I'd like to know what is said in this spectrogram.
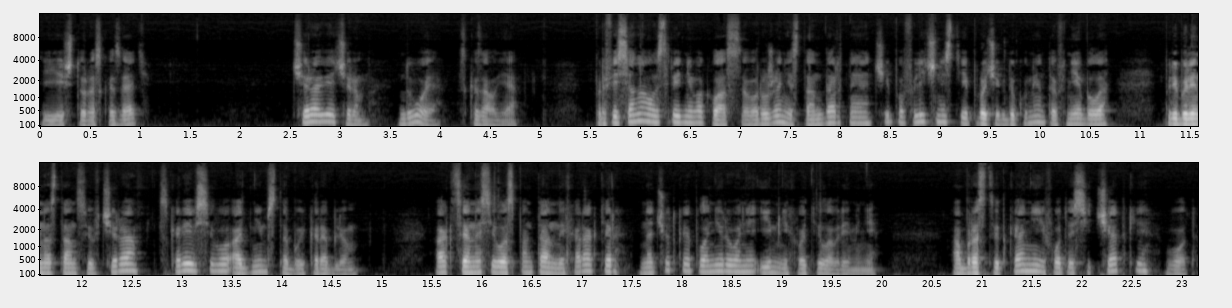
«Есть что рассказать?» «Вчера вечером. Двое», — сказал я. «Профессионалы среднего класса, вооружение стандартное, чипов личности и прочих документов не было. Прибыли на станцию вчера, скорее всего, одним с тобой кораблем». Акция носила спонтанный характер, на четкое планирование им не хватило времени. Образцы ткани и фотосетчатки – вот.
